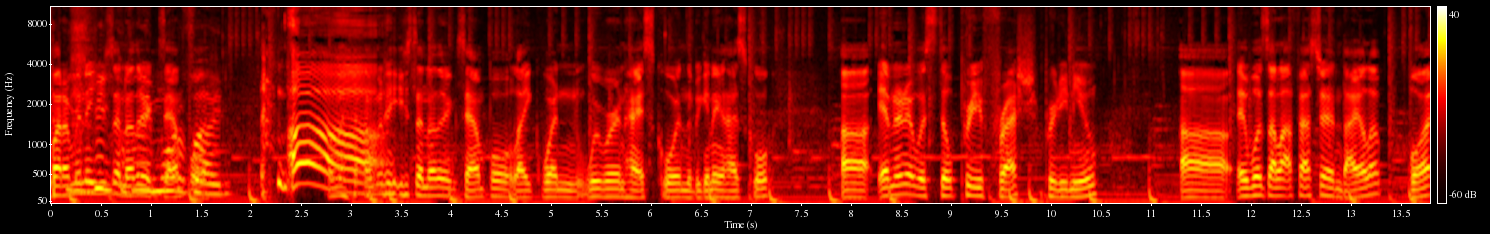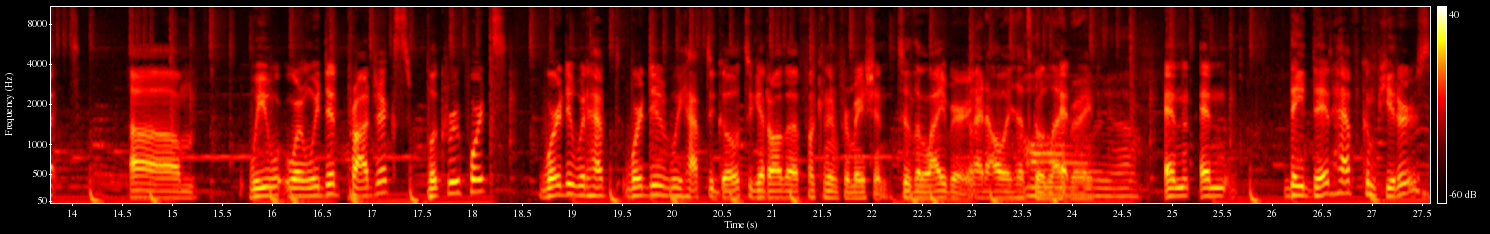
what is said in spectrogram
But I'm gonna use another example. mortified. I'm oh, gonna use another example. Like when we were in high school, in the beginning of high school, uh, internet was still pretty fresh, pretty new. Uh, it was a lot faster than dial-up, but um, we when we did projects, book reports, where did we have where did we have to go to get all the fucking information to the library? I'd always have to go to the Oh, library. yeah. and and they did have computers,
